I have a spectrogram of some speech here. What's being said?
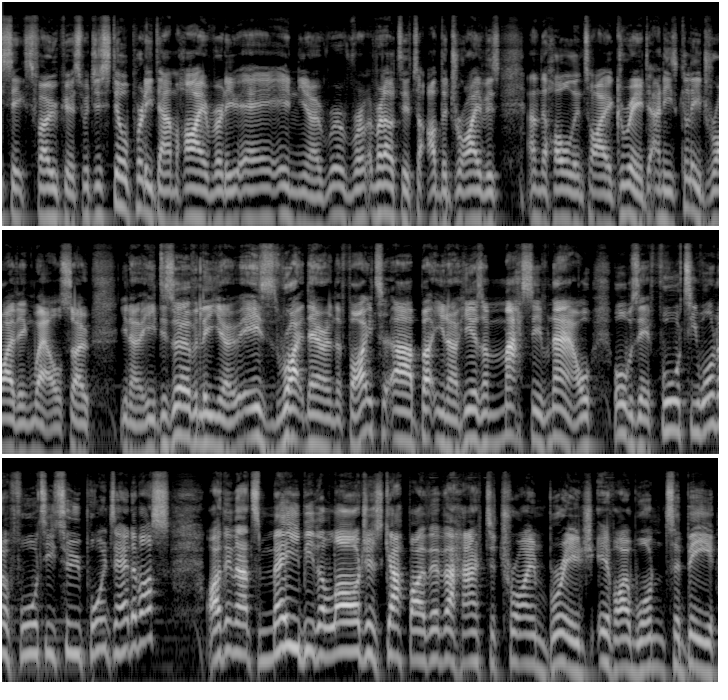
86 focus, which is still pretty damn high, really in you know relative to other drivers and the whole entire grid. And he's clearly driving well, so you know he deservedly you know is right there in the fight. Uh, but you know he is a massive now. What was it, 41 or 42 points ahead of us? I think that's maybe the largest gap I've ever had to try and bridge if I want to be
